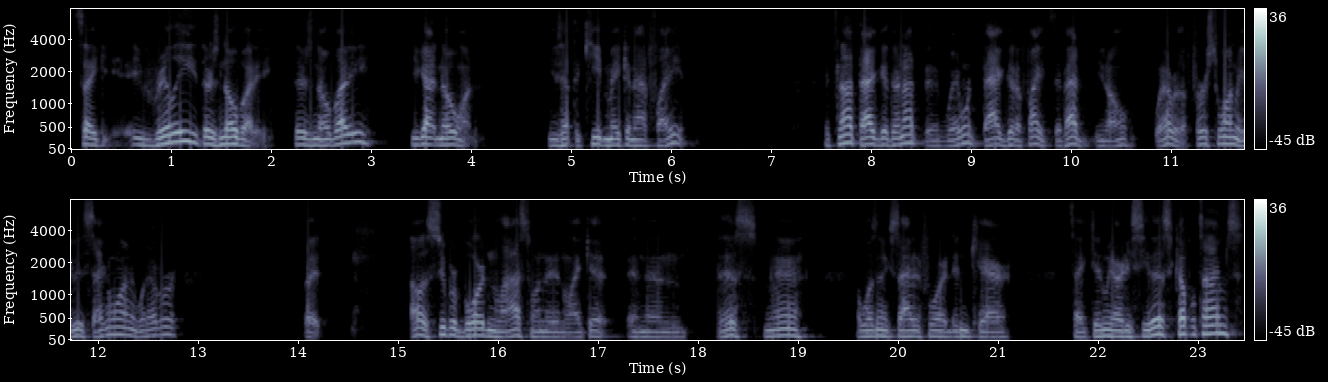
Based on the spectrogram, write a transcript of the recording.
It's like eh, really, there's nobody. There's nobody. You got no one. You just have to keep making that fight. It's not that good. They're not. They weren't that good of fights. They've had you know whatever the first one, maybe the second one, whatever. But I was super bored in the last one. I didn't like it, and then this, nah, I wasn't excited for it. Didn't care. It's like, didn't we already see this a couple times?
